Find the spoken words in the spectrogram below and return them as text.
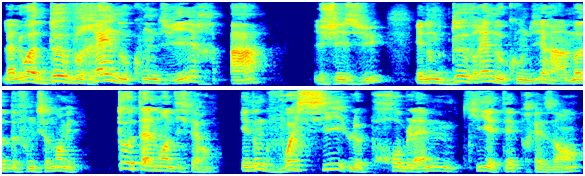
la loi devrait nous conduire à Jésus et donc devrait nous conduire à un mode de fonctionnement mais totalement différent. Et donc voici le problème qui était présent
